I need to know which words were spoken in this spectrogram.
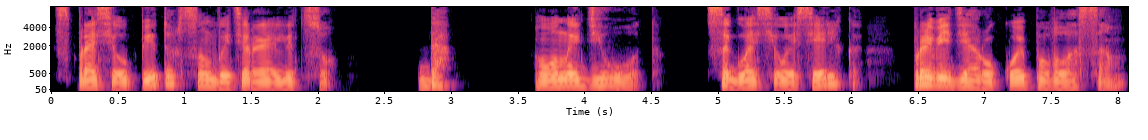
Спросил Питерсон, вытирая лицо. Да, он идиот, согласилась Эрика, проведя рукой по волосам.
